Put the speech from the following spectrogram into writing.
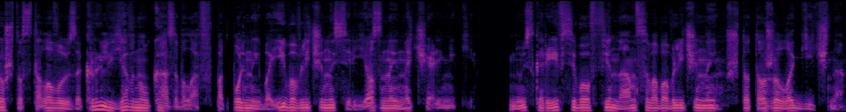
То, что столовую закрыли, явно указывало, в подпольные бои вовлечены серьезные начальники. Ну и, скорее всего, финансово вовлечены, что тоже логично.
